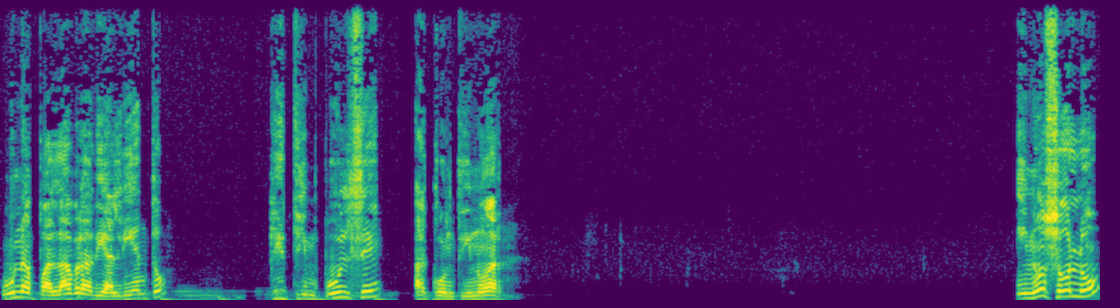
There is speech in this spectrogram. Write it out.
una palabra de aliento que te impulse a continuar. Y no solo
